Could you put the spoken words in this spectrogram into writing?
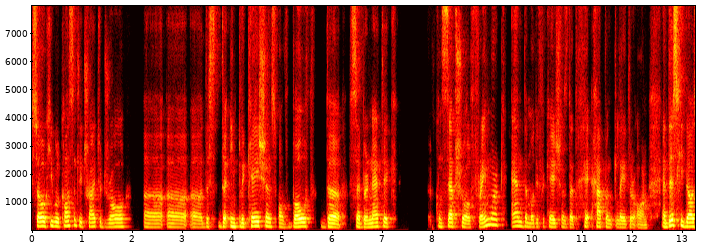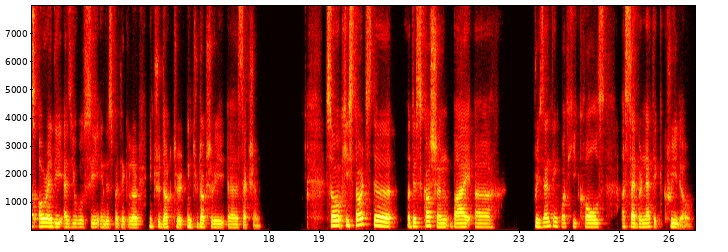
So he will constantly try to draw the, the implications of both the cybernetic conceptual framework and the modifications that ha happened later on. And this he does already, as you will see in this particular introductory, introductory uh, section. So he starts the discussion by uh, presenting what he calls a cybernetic credo.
